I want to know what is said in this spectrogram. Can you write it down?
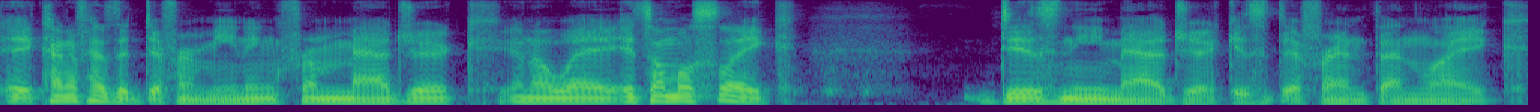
it kind of has a different meaning from magic in a way. It's almost like Disney magic is different than like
